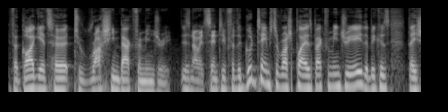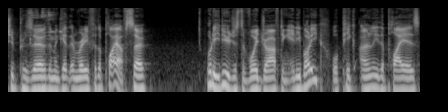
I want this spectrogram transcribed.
if a guy gets hurt to rush him back from injury. There's no incentive for the good teams to rush players back from injury either because they should preserve them and get them ready for the playoffs. So what do you do? Just avoid drafting anybody, or pick only the players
